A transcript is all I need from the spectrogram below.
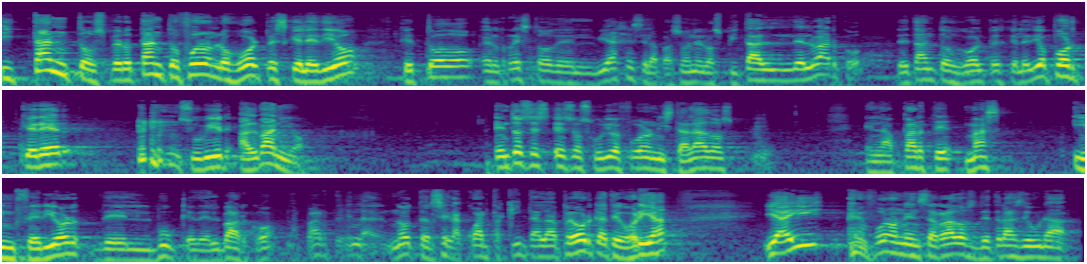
y tantos, pero tantos fueron los golpes que le dio que todo el resto del viaje se la pasó en el hospital del barco, de tantos golpes que le dio por querer subir al baño. Entonces esos judíos fueron instalados en la parte más inferior del buque, del barco, parte, la, no tercera, cuarta, quinta, la peor categoría, y ahí fueron encerrados detrás de una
